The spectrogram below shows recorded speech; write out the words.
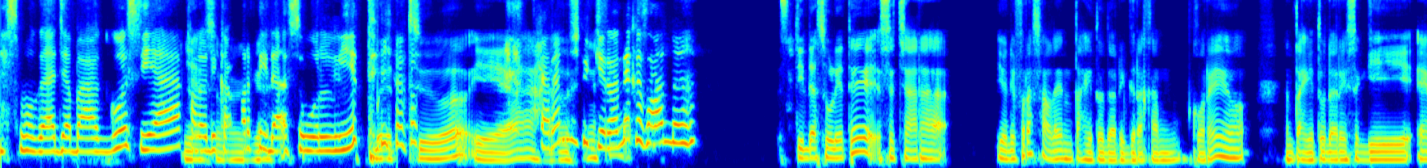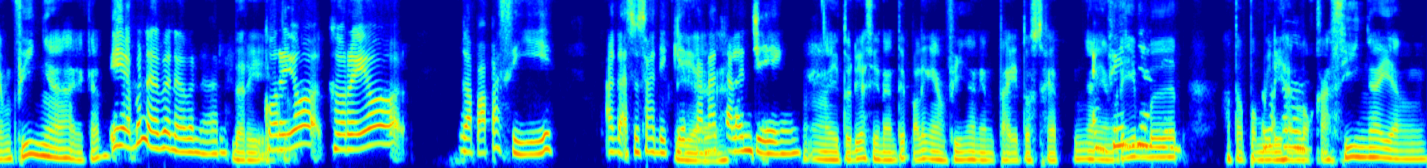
Ya semoga aja bagus ya. Ya, Kalau di cover semoga. tidak sulit. Betul, iya. Karena pikirannya ke sana. tidak sulitnya secara universal ya, entah itu dari gerakan koreo, entah itu dari segi MV-nya ya kan, Iya benar benar benar. dari Koreo koreo nggak apa-apa sih. Agak susah dikit Iya. karena challenging. Nah, itu dia sih nanti paling MV-nya entah itu setnya yang ribet atau pemilihan Heeh. lokasinya yang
